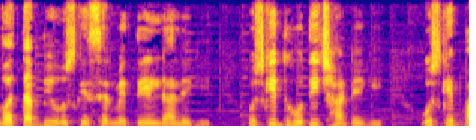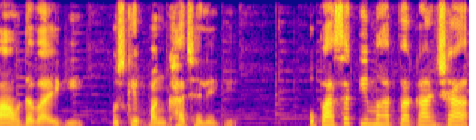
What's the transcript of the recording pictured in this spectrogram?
वह तब भी उसके सिर में तेल डालेगी, उसकी धोती छाटेगी, उसके पाँव दबाएगी, उसके पंखा झलेगी। उपासक की महत्वाकांक्षा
